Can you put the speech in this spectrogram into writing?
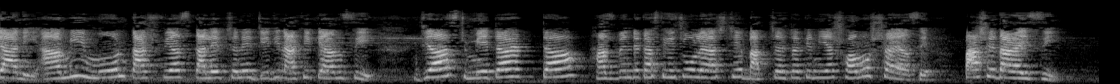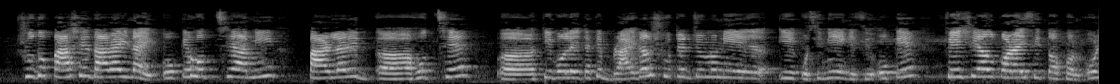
জানি, আমি মন কাশফিয়াস কালেকশনে যেদিন আখিকে আনছি জাস্ট মেয়েটা একটা হাজবেন্ডের কাছ থেকে চলে আসছে, বাচ্চাটাকে নিয়ে সমস্যায় আছে, পাশে দাঁড়াইছি। শুধু পাশে দাঁড়াই নাই, ওকে হচ্ছে আমি পার্লারে হচ্ছে কি বলে এটাকে ব্রাইডাল শুটের জন্য নিয়ে ইয়ে করছি, নিয়ে গেছি। ওকে ফেসিয়াল করাইছি তখন। ওর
